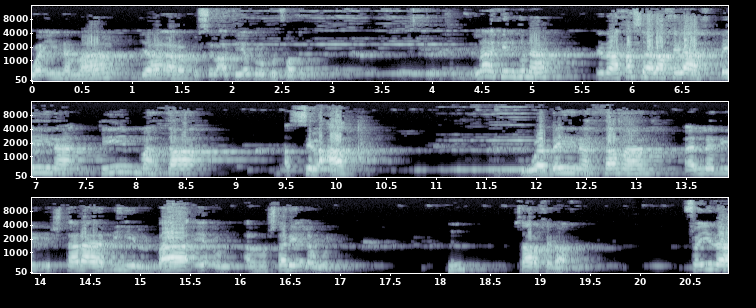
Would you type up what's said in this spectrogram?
wainamaa jaءa rabu silcati yadlb lfadl laakiin huna ida xasala khilaaf bayna qiimata asilca wa bayna athaman aladi ishtaraa bihi albaa'icu almushtari alawal saara khilaaf faida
